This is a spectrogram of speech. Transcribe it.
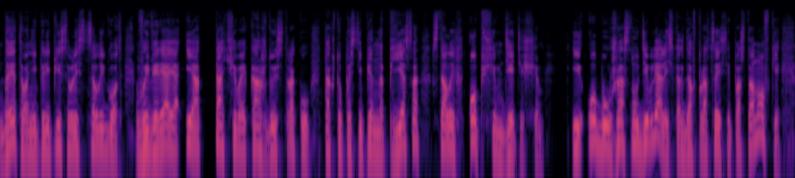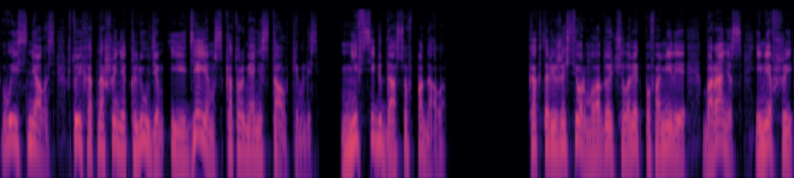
До этого они переписывались целый год, выверяя и оттачивая каждую строку, так что постепенно пьеса стала их общим детищем — и оба ужасно удивлялись, когда в процессе постановки выяснялось, что их отношение к людям и идеям, с которыми они сталкивались, не всегда совпадало. Как-то режиссер, молодой человек по фамилии Баранец, имевший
